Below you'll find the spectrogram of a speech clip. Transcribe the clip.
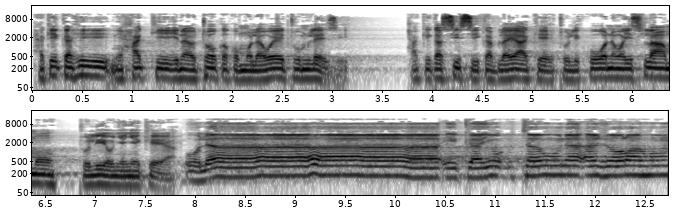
Hakika hii ni haki inayotoka kwa Mola wetu mlezi. Hakika sisi kabla yake tulikuwa na Waislamu tulionyenyekea. Ulaika yu'tawna ajrahum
